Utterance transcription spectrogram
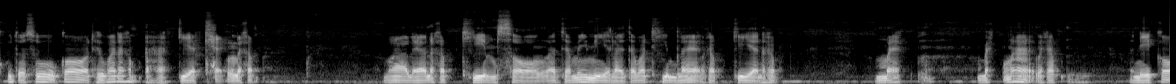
คู่ต่อสู้ก็ถือว่านะครับอาเกียร์แข็งนะครับ ว่าแล้วนะครับทีม 2 อาจจะไม่มีอะไรแต่ว่าทีมแรกครับเกียร์นะครับแม็กแม็กมากนะครับ อันนี้ก็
